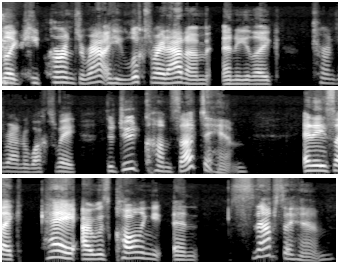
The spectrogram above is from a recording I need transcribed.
like he turns around, he looks right at him and he like turns around and walks away. The dude comes up to him and he's like, "Hey, I was calling you," and snaps at him,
